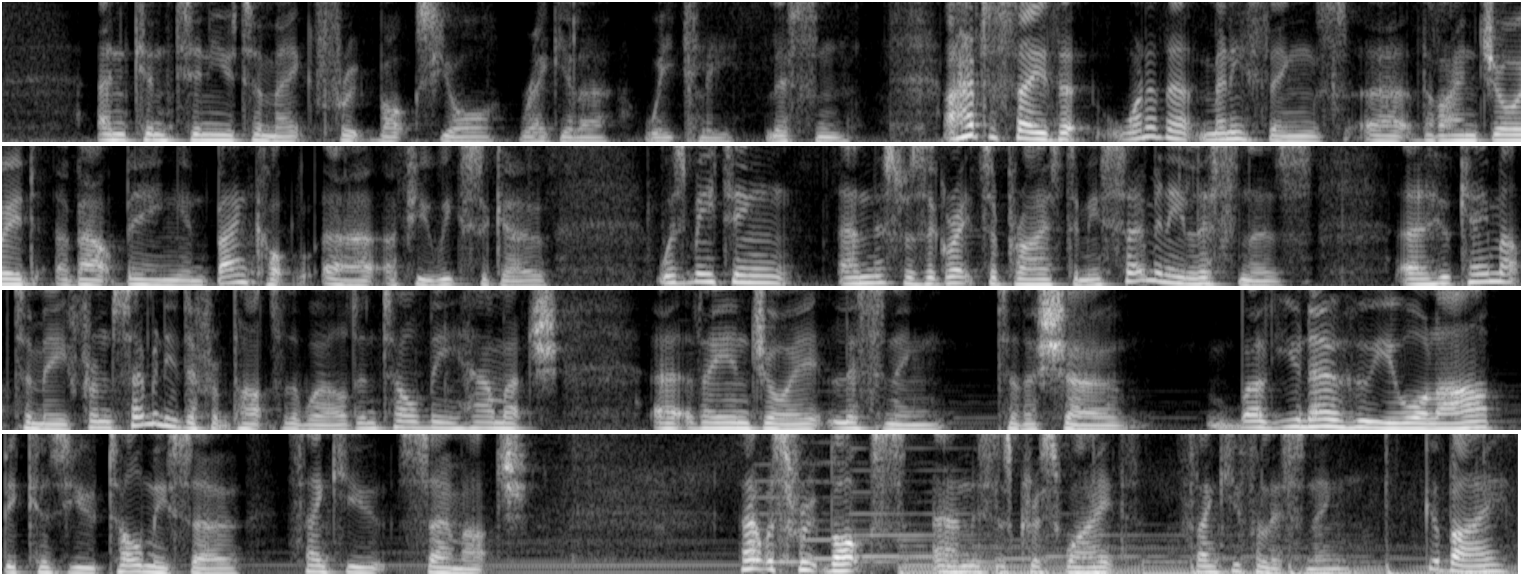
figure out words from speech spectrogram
and continue to make Fruitbox your regular weekly listen. I have to say that one of the many things uh, that I enjoyed about being in Bangkok uh, a few weeks ago was meeting, and this was a great surprise to me, so many listeners uh, who came up to me from so many different parts of the world and told me how much uh, they enjoy listening to the show. Well, you know who you all are because you told me so. Thank you so much. That was Fruitbox, and this is Chris White. Thank you for listening. Goodbye.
